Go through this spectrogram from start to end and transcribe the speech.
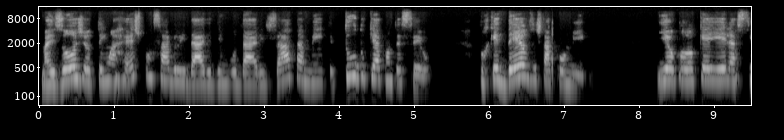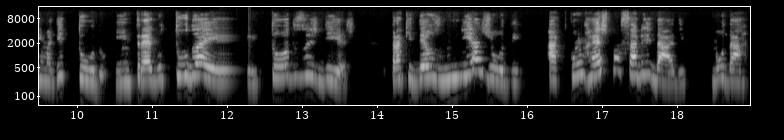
Mas hoje eu tenho a responsabilidade de mudar exatamente tudo o que aconteceu, porque Deus está comigo. E eu coloquei Ele acima de tudo e entrego tudo a Ele todos os dias, para que Deus me ajude a, com responsabilidade, mudar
